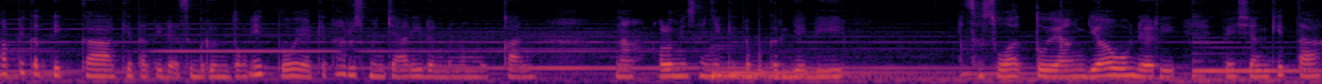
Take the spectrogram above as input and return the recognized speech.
Tapi ketika kita tidak seberuntung itu ya kita harus mencari dan menemukan. Nah, kalau misalnya kita bekerja di sesuatu yang jauh dari passion kita,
